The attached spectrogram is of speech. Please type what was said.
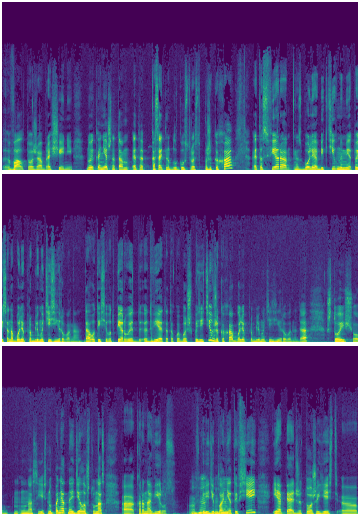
вал тоже обращений. Ну и, конечно, там это касательно благоустройства по ЖКХ, это сфера с более объективными, то есть она более проблематизирована. Да, вот если вот первые две это такой больше позитив, ЖКХ более проблематизирована. Да. Что еще у нас есть? Ну, понятное дело, что у нас а, коронавирус uh впереди uh планеты всей, и опять же тоже есть э,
